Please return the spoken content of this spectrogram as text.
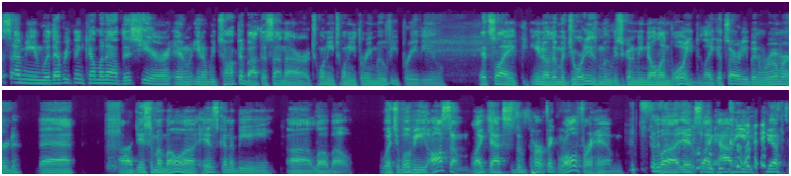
is, I mean, with everything coming out this year, and you know, we talked about this on our 2023 movie preview. It's like you know, the majority of these movies are going to be null and void. Like it's already been rumored that uh, Jason Momoa is going to be uh, Lobo, which will be awesome. Like that's the perfect role for him. But it's like, how do you shift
